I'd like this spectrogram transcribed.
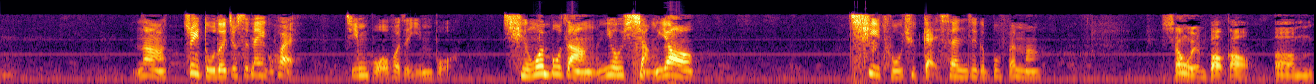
嗯那最毒的就是那一块金箔或者银箔。请问部长，你有想要企图去改善这个部分吗？向委员报告，嗯，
